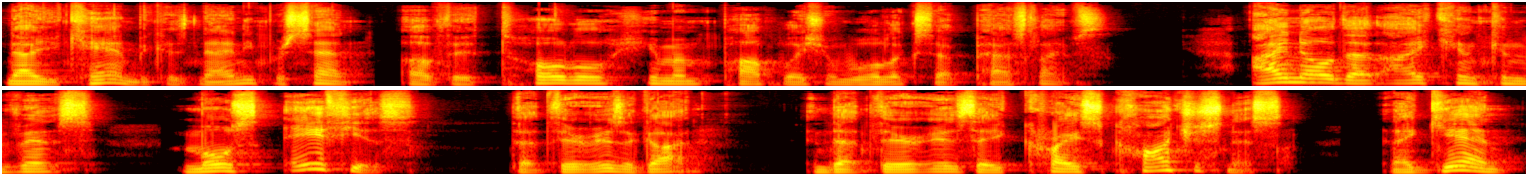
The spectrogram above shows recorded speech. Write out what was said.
Now you can because 90% of the total human population will accept past lives. I know that I can convince most atheists that there is a God and that there is a Christ consciousness. And again,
